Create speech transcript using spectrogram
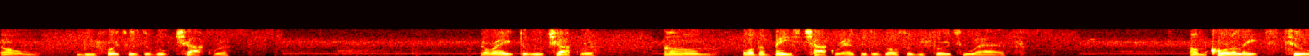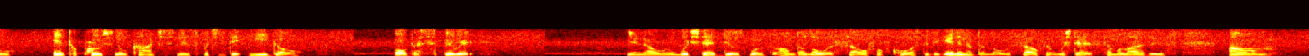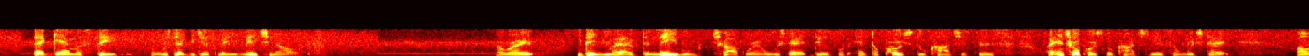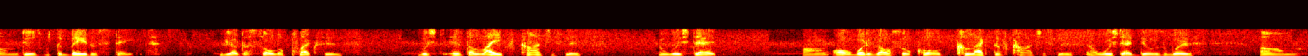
um, we refer to as the root chakra, all right, the root chakra, um, or the base chakra, as it is also referred to as, um, correlates to interpersonal consciousness, which is the ego or the spirit, you know, in which that deals with um, the lower self, of course, the beginning of the lower self, in which that symbolizes um, that gamma state, which that we just made mention of. All right. Then you have the navel chakra, in which that deals with interpersonal consciousness or intrapersonal consciousness, in which that um, deals with the beta state. You have the solar plexus, which is the life consciousness, in which that, um, or what is also called collective consciousness, in which that deals with um,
